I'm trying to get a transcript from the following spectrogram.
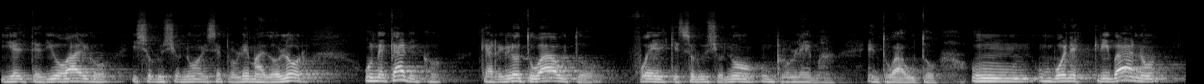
y él te dio algo y solucionó ese problema de dolor. Un mecánico que arregló tu auto fue el que solucionó un problema en tu auto. Un, buen escribano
